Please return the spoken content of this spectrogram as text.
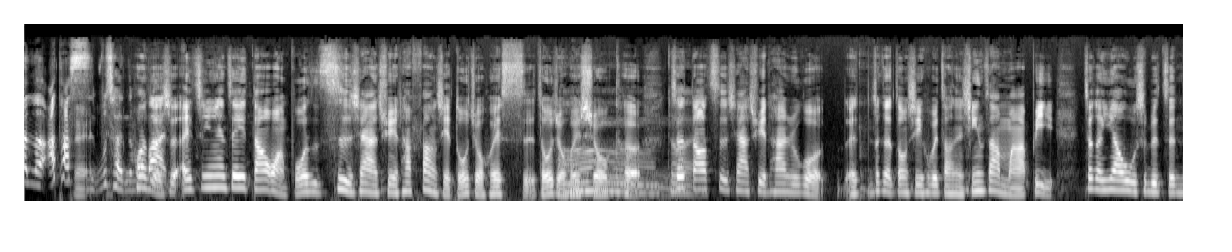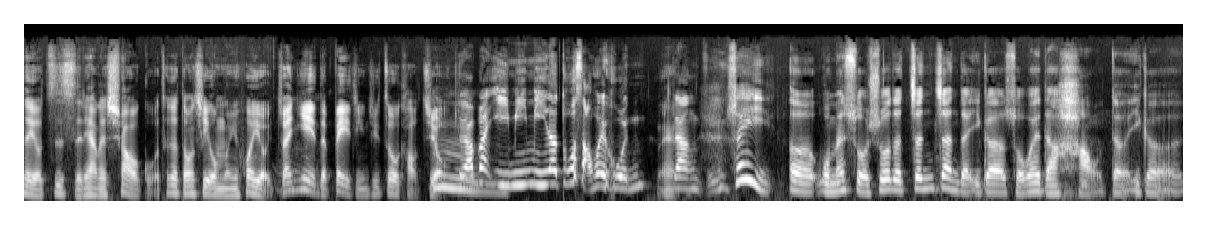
断了啊，他死不成怎么办？或者是哎，今天这一刀往脖子刺下去，他放血多久会死？多久会休克？这刀刺下去，他如果呃这个东西会不会造成心脏麻痹？这个药物是不是真的有致死量的效果？这个东西我们会有专业的背景去做考究，嗯、对啊，不然乙迷迷了多少会昏这样子。所以呃，我们所说的真正的一个所谓的好的一个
